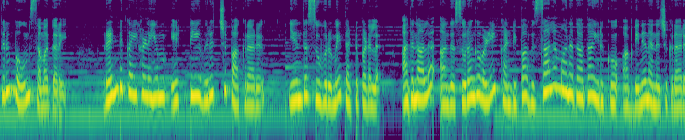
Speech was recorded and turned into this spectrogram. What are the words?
திரும்பவும் சமதரை ரெண்டு கைகளையும் எட்டி விரிச்சு பாக்குறாரு. எந்த சுவருமே தட்டுப்படல. அதனால அந்த சுரங்க வழி கண்டிப்பா விசாலமானதா தான் இருக்கும் அப்படின்னு நினைச்சுக்கிறாரு.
